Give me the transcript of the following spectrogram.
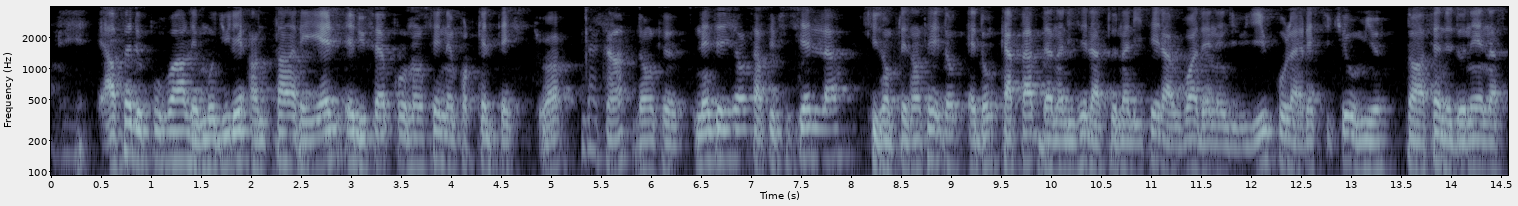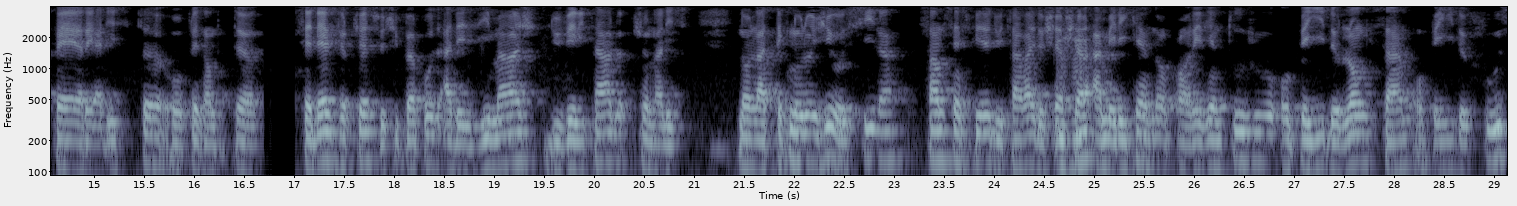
afin de pouvoir les moduler en temps réel et lui faire prononcer n'importe quel texte, tu vois. D'accord. Donc, euh, l'intelligence artificielle là qu'ils ont présentée est donc, est donc capable d'analyser la tonalité et la voix d'un individu pour la restituer au mieux, donc afin de donner un aspect réaliste au présentateur. Ces lèvres virtuelles se superposent à des images du véritable journaliste. Donc la technologie aussi là semble s'inspirer du travail de chercheurs américains. Donc on revient toujours au pays de Long Sam, au pays de Fous,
